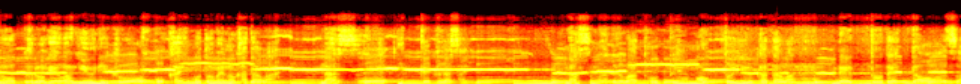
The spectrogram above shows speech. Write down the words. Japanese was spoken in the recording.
の黒毛和牛肉をお買い求めの方は那須へ行ってください。那須まではとてもという方はネットでどうぞ。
